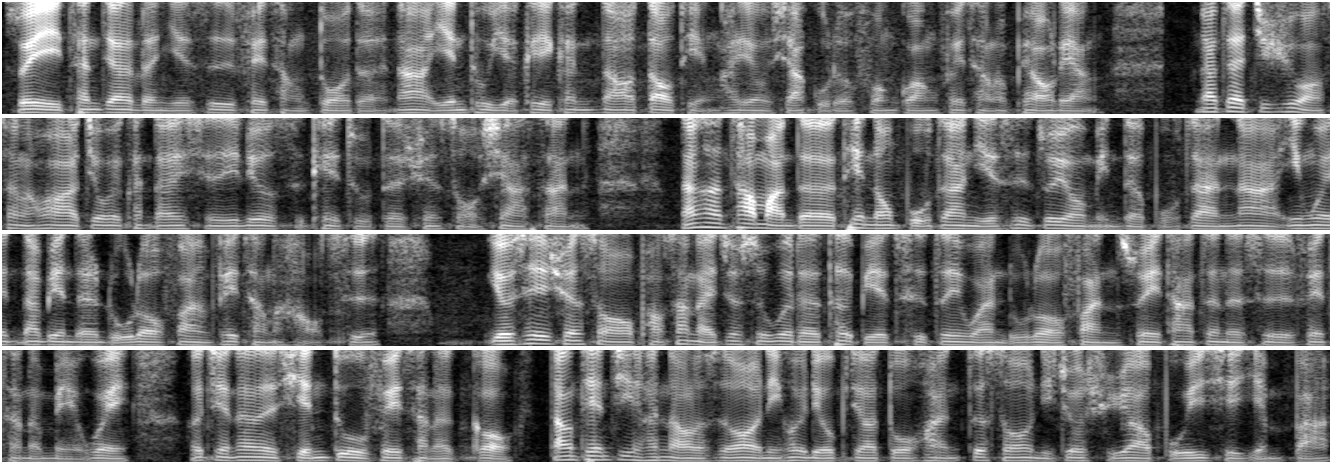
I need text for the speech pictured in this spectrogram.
所以参加的人也是非常多的。那沿途也可以看到稻田还有峡谷的风光，非常的漂亮。那再继续往上的话，就会看到一些六十 K 组的选手下山。南韩超马的天龙补站也是最有名的补站，那因为那边的卤肉饭非常的好吃，有些选手跑上来就是为了特别吃这一碗卤肉饭，所以它真的是非常的美味，而且它的咸度非常的够。当天气很好的时候，你会流比较多汗，这时候你就需要补一些盐巴，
